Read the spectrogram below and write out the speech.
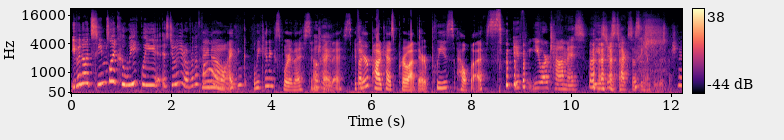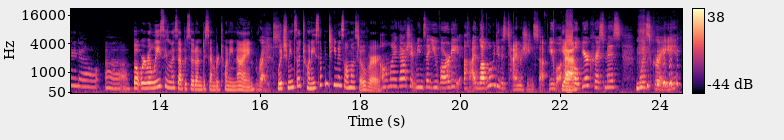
Even though it seems like Who Weekly is doing it over the phone. I know. I think we can explore this and try this. If But- you're a podcast pro out there, please help us. if you are Thomas, please just text us the answer to this question. I know. Uh, but we're releasing this episode on December 29, Right. which means that 2017 is almost over. Oh my gosh, it means that you've already. I love when we do this time machine stuff. You've. I Yeah. hope your Christmas was great.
